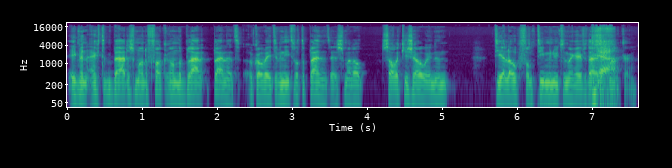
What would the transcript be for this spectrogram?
Ik ben echt de baddest motherfucker on the planet. Ook al weten we niet wat de planet is. Maar dat zal ik je zo in een dialoog van 10 minuten nog even duidelijk Ja. maken.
